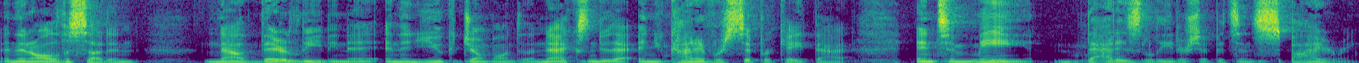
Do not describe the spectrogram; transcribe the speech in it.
And then all of a sudden, now they're leading it, and then you could jump onto the next and do that, and you kind of reciprocate that. And to me, that is leadership. It's inspiring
